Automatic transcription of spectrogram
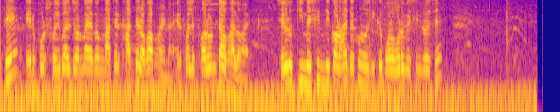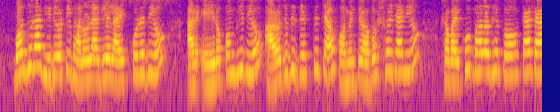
এতে এর উপর শৈবাল জন্মায় এবং মাছের খাদ্যের অভাব হয় না। এর ফলে ফলনটাও ভালো হয়। সেগুলো কি মেশিন দিয়ে করা হয়? দেখুন, ওইদিকে বড় বড় মেশিন রয়েছে। বন্ধুরা, ভিডিওটি ভালো লাগলে লাইক করে দিও। আর এই রকম ভিডিও আরও যদি দেখতে চাও কমেন্টে অবশ্যই জানিও। সবাই খুব ভালো থেকো। টাটা!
